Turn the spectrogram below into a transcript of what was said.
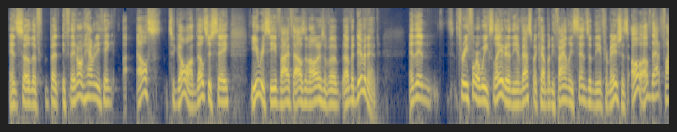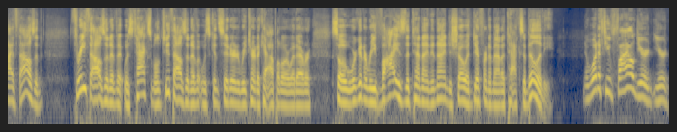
and so the but if they don't have anything else to go on, they'll just say you received five thousand dollars of a of a dividend, and then three four weeks later, the investment company finally sends them the information. Says, oh, of that five thousand, three thousand of it was taxable, and two thousand of it was considered a return of capital or whatever. So we're going to revise the ten ninety nine to show a different amount of taxability. Now, what if you filed your your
